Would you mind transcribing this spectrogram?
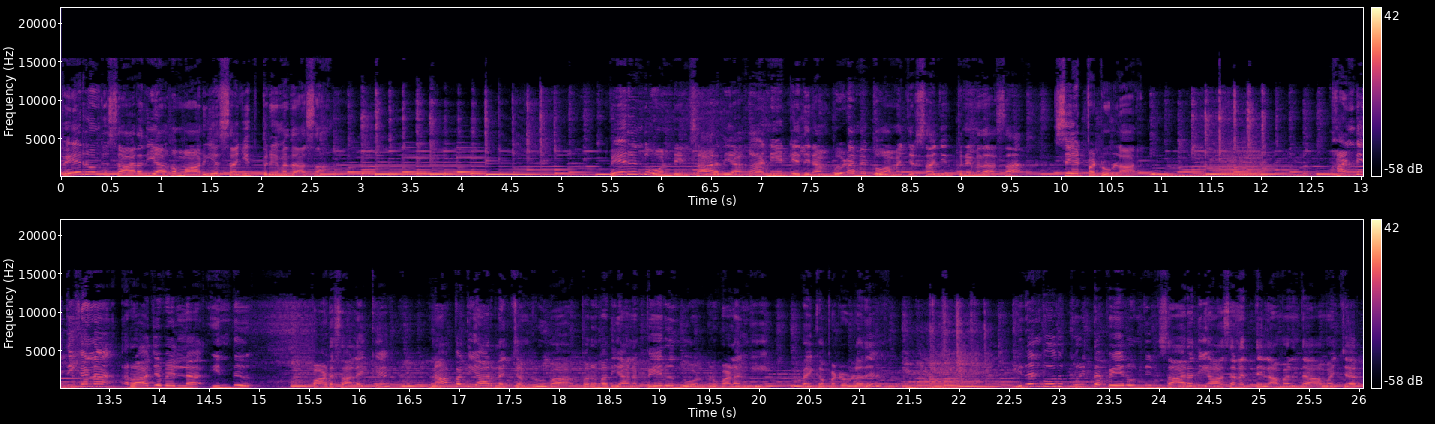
பேருந்து சாரதியாக மாறிய சஜித் பிரேமதாசா. பேருந்து ஒன்றின் சாரதியாக நேற்றைய தினம் வீடமைப்பு அமைச்சர் சஜித் பிரேமதாசா செயற்பட்டுள்ளார். ஹண்டி திகன ராஜவெல்ல இந்து பாடசாலைக்கு நாற்பத்தி ஆறு லட்சம் ரூபாய் பெறுமதியான பேருந்து ஒன்று வழங்கி வைக்கப்பட்டுள்ளது. இதன்போது குறித்த பேருந்தின் சாரதி ஆசனத்தில் அமர்ந்த அமைச்சர்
